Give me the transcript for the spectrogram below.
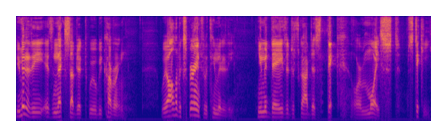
Humidity is the next subject we will be covering. We all have experience with humidity. Humid days are described as thick or moist, sticky.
